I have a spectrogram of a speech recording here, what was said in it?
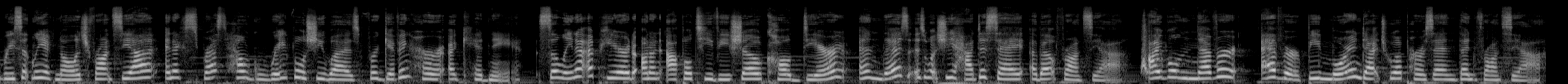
recently acknowledged Francia and expressed how grateful she was for giving her a kidney. Selena appeared on an Apple TV show called Dear, and this is what she had to say about Francia. I will never, ever be more in debt to a person than Francia.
